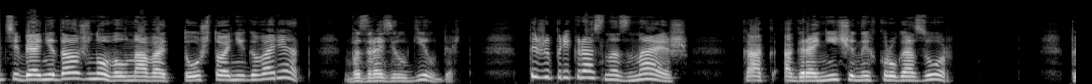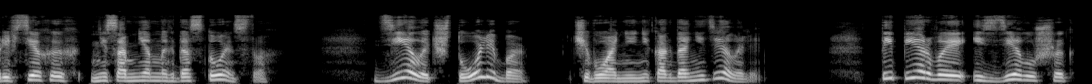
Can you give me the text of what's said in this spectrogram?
тебя не должно волновать то, что они говорят», — возразил Гилберт. «Ты же прекрасно знаешь, как ограничен их кругозор при всех их несомненных достоинствах. Делать что-либо, чего они никогда не делали. Ты первая из девушек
